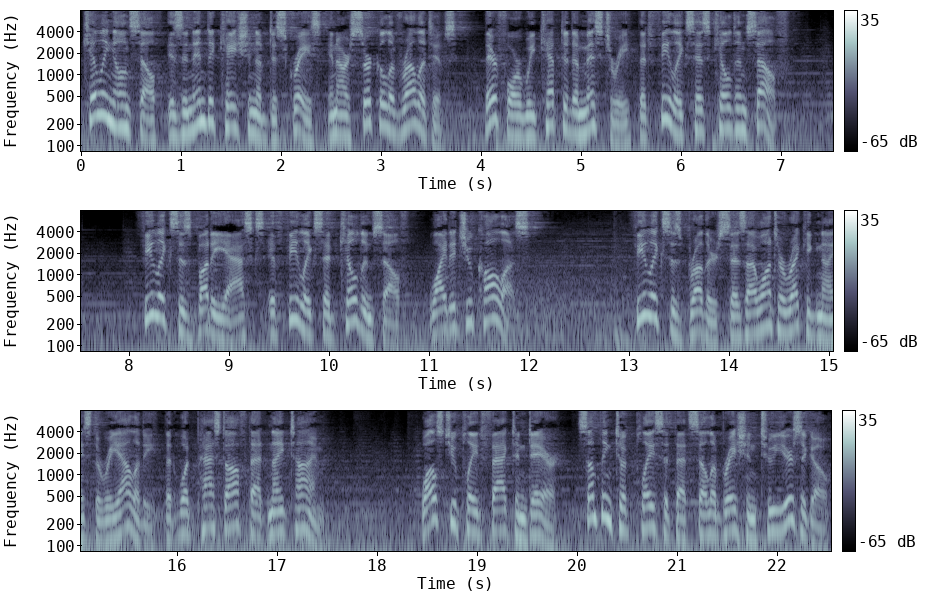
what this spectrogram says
Killing own self is an indication of disgrace in our circle of relatives, therefore we kept it a mystery that Felix has killed himself. Felix's buddy asks if Felix had killed himself, why did you call us? Felix's brother says I want to recognize the reality that what passed off that night time. Whilst you played Fact and Dare, something took place at that celebration two years ago.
